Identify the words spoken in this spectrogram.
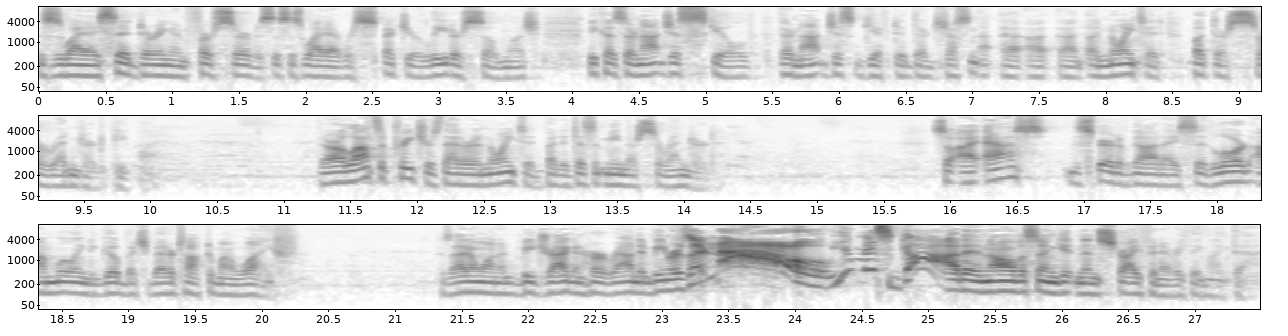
This is why I said during in first service, this is why I respect your leaders so much, because they're not just skilled, they're not just gifted, they're just uh, uh, uh, anointed, but they're surrendered people. There are lots of preachers that are anointed, but it doesn't mean they're surrendered. So I asked the Spirit of God, I said, Lord, I'm willing to go, but you better talk to my wife. Because I don't want to be dragging her around and being resentful. No, you miss God. And all of a sudden getting in strife and everything like that.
